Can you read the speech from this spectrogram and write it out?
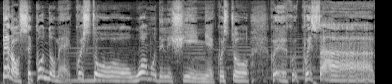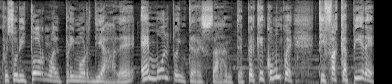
Però secondo me questo uomo delle scimmie, questo, que- que- questa- questo ritorno al primordiale è molto interessante perché comunque ti fa capire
